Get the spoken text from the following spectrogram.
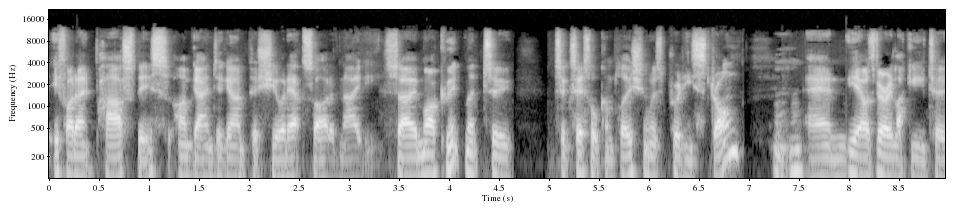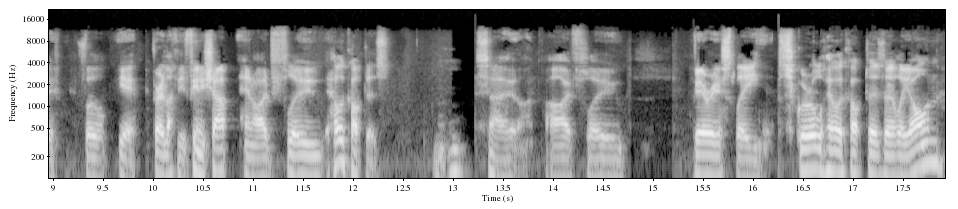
If I don't pass this, I'm going to go and pursue it outside of Navy. So my commitment to successful completion was pretty strong. Mm-hmm. And yeah, I was very lucky to, well, yeah, very lucky to finish up. And I flew helicopters. Mhm. So I flew variously Squirrel helicopters early on,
